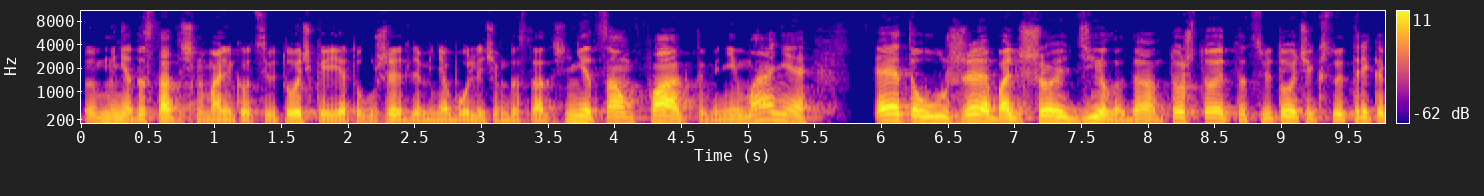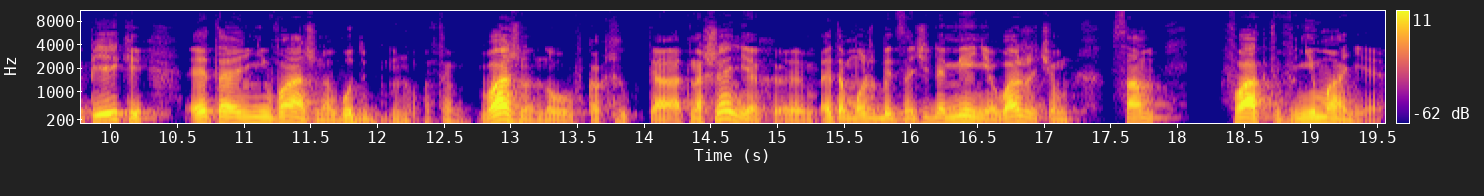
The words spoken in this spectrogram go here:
мне достаточно маленького цветочка, и это уже для меня более чем достаточно. Нет, сам факт внимания – это уже большое дело. Да? То, что этот цветочек стоит 3 копейки, это не важно. Вот, ну, это важно, но в каких-то отношениях э, это может быть значительно менее важно, чем сам факт внимания.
